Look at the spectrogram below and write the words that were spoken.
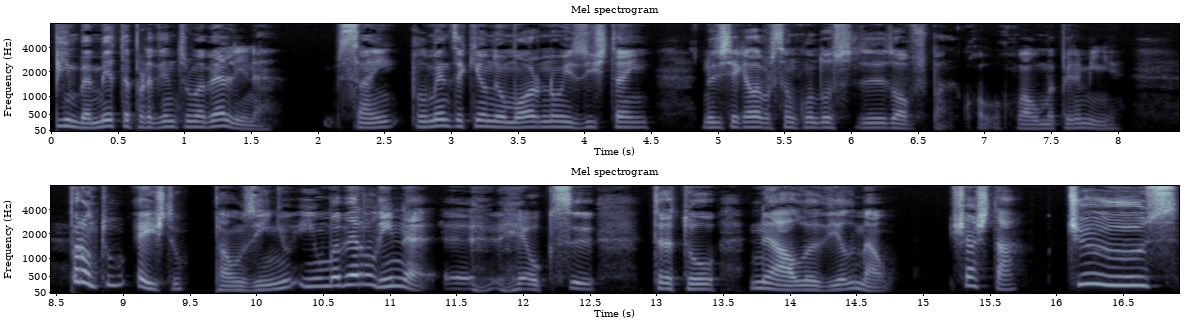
pimba, meta para dentro uma Berlina. Sem, pelo menos aqui onde eu moro, não existem, não existe aquela versão com doce de, ovos, pá, com alguma pena minha. Pronto, é isto pãozinho e uma berlina. Eh, é o que se tratou na aula de alemão. Já está. Tschüss!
